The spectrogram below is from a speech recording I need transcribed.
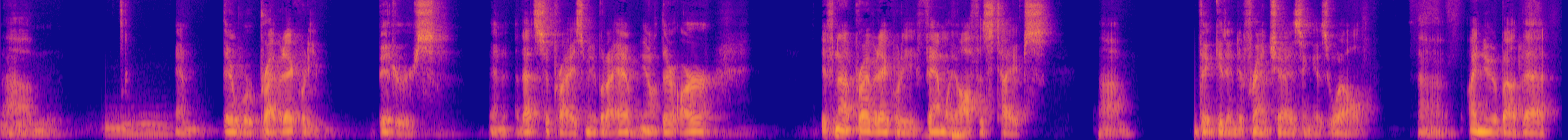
Um, and there were private equity bidders, and that surprised me. But I have, you know, there are if not private equity, family office types um, that get into franchising as well. uh, I knew about that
